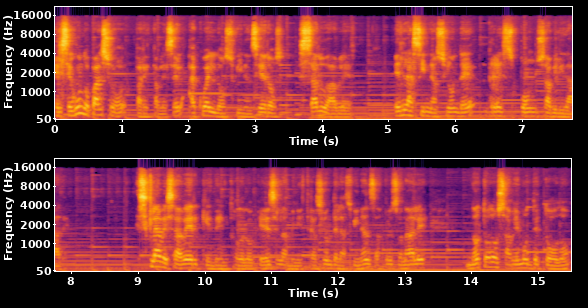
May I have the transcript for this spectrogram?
El segundo paso para establecer acuerdos financieros saludables es la asignación de responsabilidades. Es clave saber que dentro de lo que es la administración de las finanzas personales, no todos sabemos de todo,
